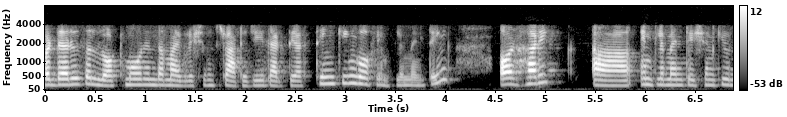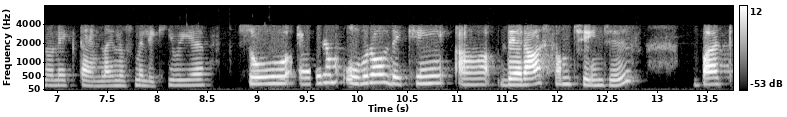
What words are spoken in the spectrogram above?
but there is a lot more in the migration strategy that they are thinking of implementing. और हर एक इम्प्लीमेंटेशन uh, की उन्होंने एक टाइमलाइन उसमें लिखी हुई है। सो so, अगर हम ओवरऑल देखें there are some changes but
